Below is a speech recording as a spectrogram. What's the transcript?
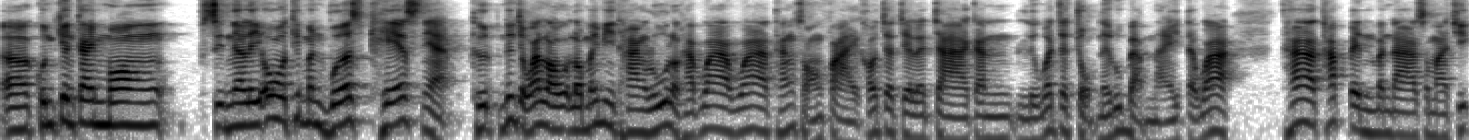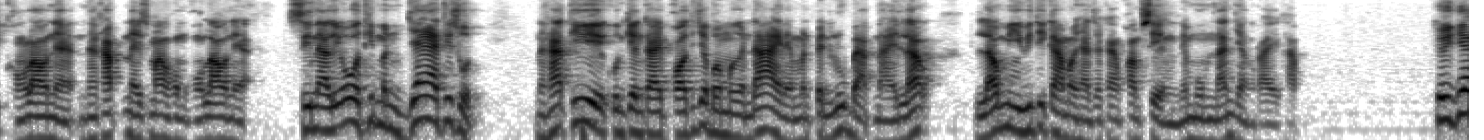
เอ่อคุณเกียงไกรมอง ซีนารีโอที่มัน worst case เนี่ยคือเนื่องจากว่าเราเราไม่มีทางรู้หรอกครับว่าว่าทั้งสองฝ่ายเขาจะเจรจากัน หรือว่าจะจบในรูปแบบไหน แต่ว่าถ้าถ้าเป็นบรรดาสมาชิกของเราเนี่ยนะครับในสมาคมของเราเนี่ยซีนารีโอที่มันแย่ที่สุดนะฮะที่คุณเกียงไกรพอที่จะประเมินได้เนี่ยมันเป็นรูปแบบไหนแล้ว แล้วมีวิธีการบริหารจัดการความเสี่ยงในมุมนั้นอย่างไรครับ คือแย่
